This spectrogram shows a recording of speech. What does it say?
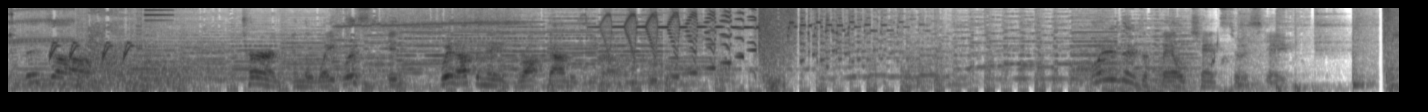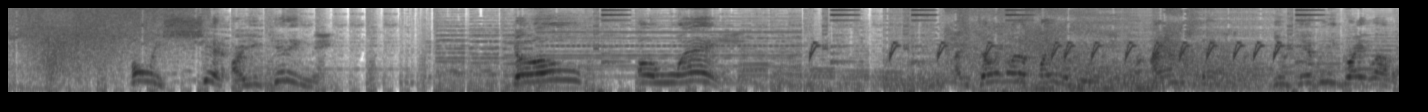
Sid's, um... Turn in the wait list, it went up and then it dropped down to zero. There's a failed chance to escape. Holy shit, are you kidding me? Go away! I don't want to play with you anymore. I understand. You give me great levels.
